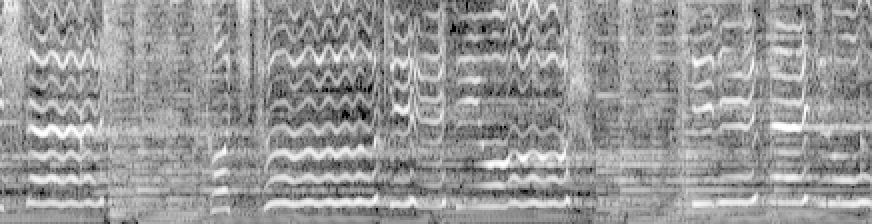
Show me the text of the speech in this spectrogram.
ateşler saçtı gidiyor. Dili mecruhumu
